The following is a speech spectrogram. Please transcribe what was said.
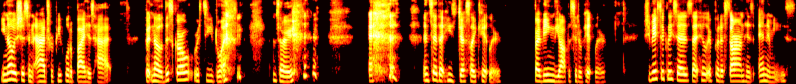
you know it's just an ad for people to buy his hat. But no, this girl received one. I'm sorry. and said that he's just like Hitler by being the opposite of Hitler. She basically says that Hitler put a star on his enemies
